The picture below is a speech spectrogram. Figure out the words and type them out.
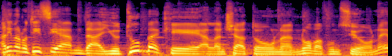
Arriva notizia da YouTube che ha lanciato una nuova funzione,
